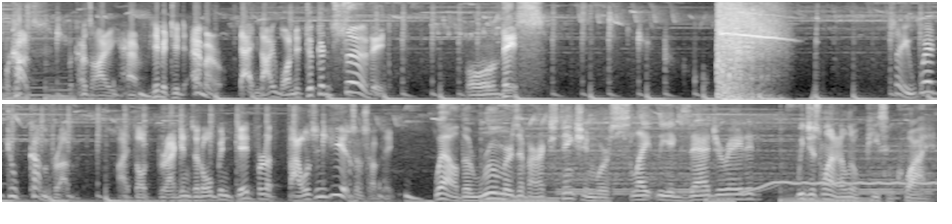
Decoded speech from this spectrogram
because, because I have limited ammo, and I wanted to conserve it. For this. Say, where'd you come from? I thought dragons had all been dead for a thousand years or something. Well, the rumors of our extinction were slightly exaggerated. We just wanted a little peace and quiet.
